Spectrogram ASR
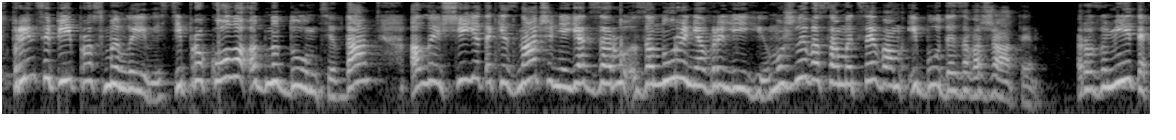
в принципі, і про сміливість, і про коло однодумців, да? але ще є таке значення, як занурення в релігію. Можливо, саме це вам і буде заважати. Розумієте?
